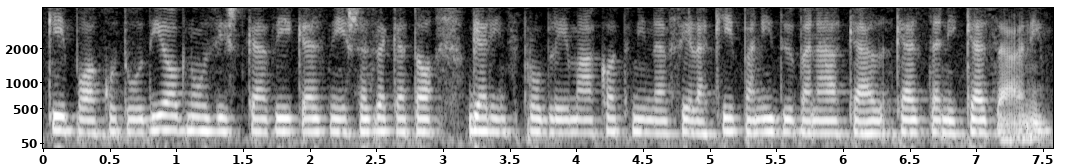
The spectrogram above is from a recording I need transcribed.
képalkotó diagnózist kell végezni, és ezeket a gerinc problémákat mindenféleképpen időben el kell kezdeni kezelni.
